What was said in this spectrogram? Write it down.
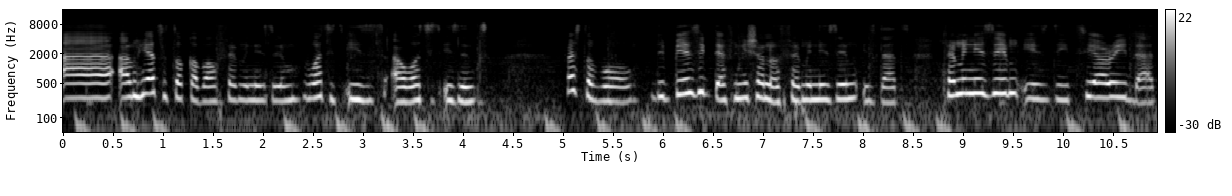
uh, i'm here to talk about feminism what it is and what it isn't. First of all, the basic definition of feminism is that feminism is the theory that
